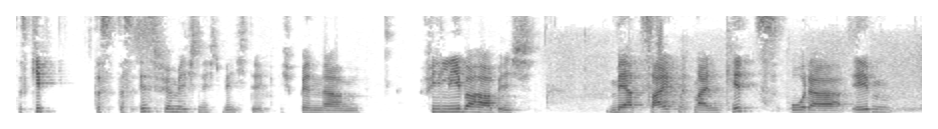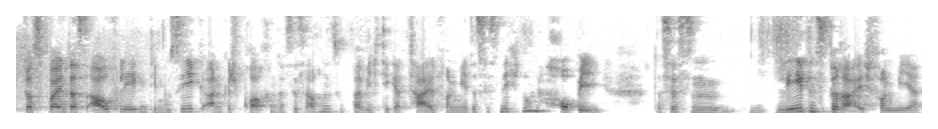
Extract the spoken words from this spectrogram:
das gibt, das, das ist für mich nicht wichtig. Ich bin ähm, viel lieber habe ich mehr Zeit mit meinen Kids oder eben, du hast vorhin das Auflegen, die Musik angesprochen. Das ist auch ein super wichtiger Teil von mir. Das ist nicht nur ein Hobby. Das ist ein Lebensbereich von mir,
